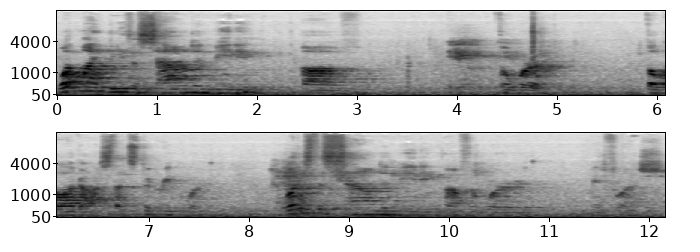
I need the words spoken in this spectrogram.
what might be the sound and meaning of the word? The logos, that's the Greek word. What is the sound and meaning of the word made flesh?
